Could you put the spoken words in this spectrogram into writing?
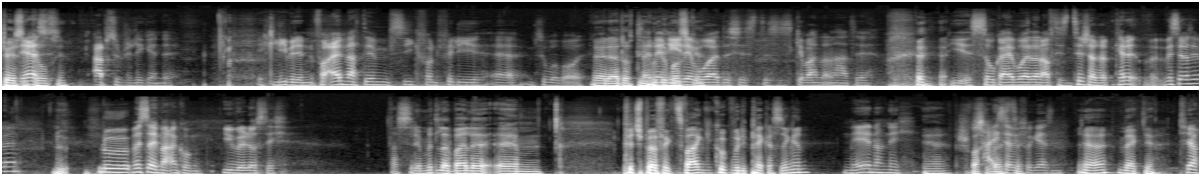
Jason der ist Kelsey. absolute Legende. Ich liebe den, vor allem nach dem Sieg von Philly äh, im Super Bowl. Ja, der hat doch die Seine Hundemaske. Rede, wo er das, ist, das ist Gewand anhatte, die ist so geil, wo er dann auf diesen Tisch hat. Kennt, ihr- wisst ihr, was ich meine? Nö. Müsst ihr euch mal angucken. Übel lustig. Hast du dir mittlerweile ähm, Pitch Perfect 2 angeguckt, wo die Packers singen? Nee, noch nicht. Ja, schwache Scheiße, habe ich vergessen. Ja, merkt ihr. Tja,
